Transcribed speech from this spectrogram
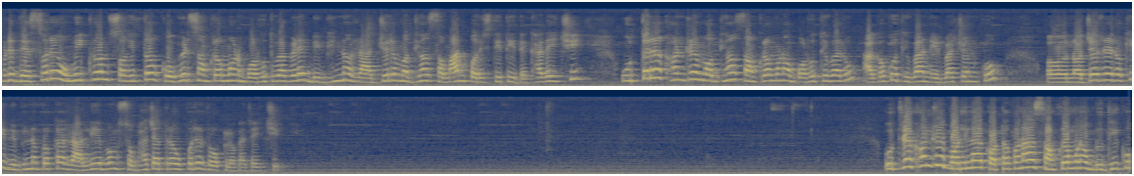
ସେପଟେ ଦେଶରେ ଓମିକ୍ରନ୍ ସହିତ କୋଭିଡ୍ ସଂକ୍ରମଣ ବଢ଼ୁଥିବା ବେଳେ ବିଭିନ୍ନ ରାଜ୍ୟରେ ମଧ୍ୟ ସମାନ ପରିସ୍ଥିତି ଦେଖାଦେଇଛି ଉତ୍ତରାଖଣ୍ଡରେ ମଧ୍ୟ ସଂକ୍ରମଣ ବଢ଼ୁଥିବାରୁ ଆଗକୁ ଥିବା ନିର୍ବାଚନକୁ ନଜରରେ ରଖି ବିଭିନ୍ନ ପ୍ରକାର ରାଲି ଏବଂ ଶୋଭାଯାତ୍ରା ଉପରେ ରୋକ୍ ଲଗାଯାଇଛି উত্তরাখণ্ডে বঢ়িলা কটকণা সংক্রমণ বৃদ্ধিকু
